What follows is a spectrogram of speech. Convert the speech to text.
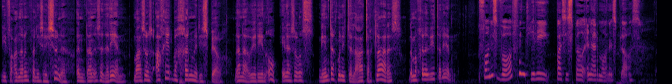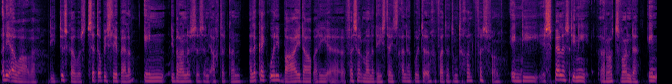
die verandering van die seisoene en dan is dit reën. Maar as ons 8 uur begin met die spel, dan hou die reën op. En as ons 90 minute later klaar is, dan begin dit weer te reën. Vanus waar vind hierdie passiespel in Hermanus plaas? In die ou hawe. Die toeskouers sit op die sleephelling en die branders is aan die agterkant. Hulle kyk oor die baai daar waar die uh, vissermanne destyds hulle bote ingevat het om te gaan visvang. En die spel is teen die rotswande en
